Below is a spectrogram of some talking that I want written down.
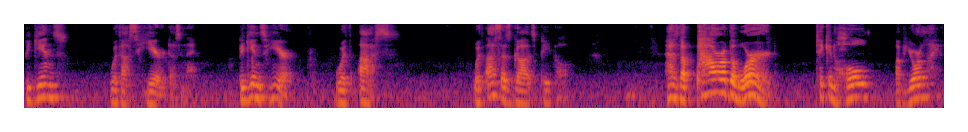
begins with us here, doesn't it? Begins here with us. With us as God's people. Has the power of the Word taken hold of your life?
